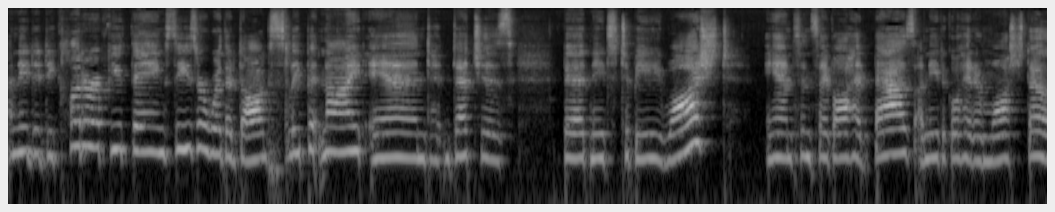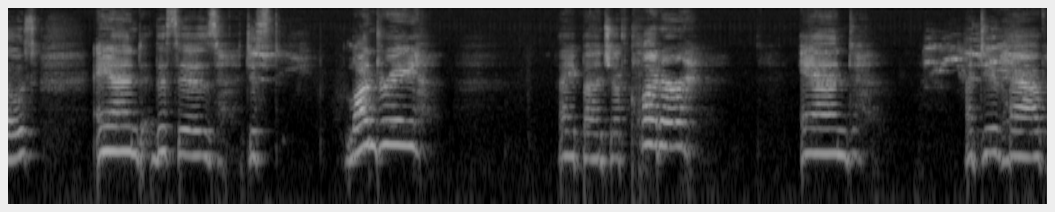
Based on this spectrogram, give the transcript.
I need to declutter a few things. These are where the dogs sleep at night and Dutch's bed needs to be washed. And since they've all had baths, I need to go ahead and wash those. And this is just laundry, a bunch of clutter, and I do have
